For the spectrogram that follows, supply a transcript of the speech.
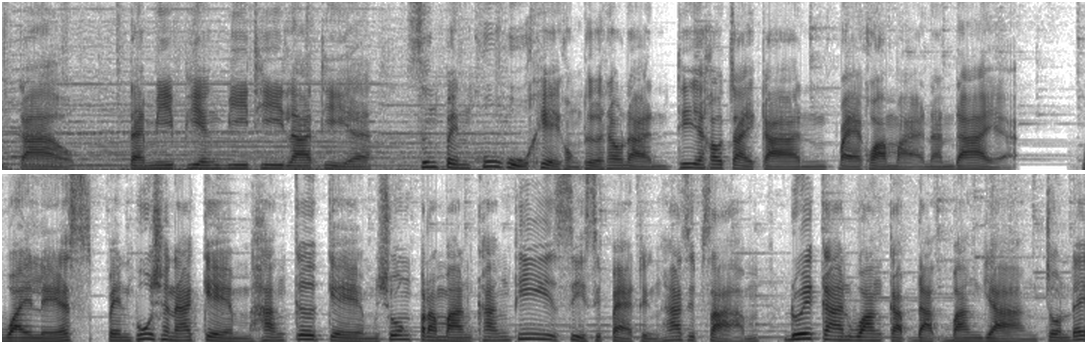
1ก้าแต่มีเพียง BT ลาเทีย ซึ่งเป็นคู่หูเขตของเธอเท่านั้นที่จะเข้าใจการแปลความหมายอันนั้นได้อะ ไวเลสเป็นผู้ชนะเกม Hunger Game ช่วงประมาณครั้งที่ 48-53 ด้วยการวางกับดักบางอย่างจนได้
